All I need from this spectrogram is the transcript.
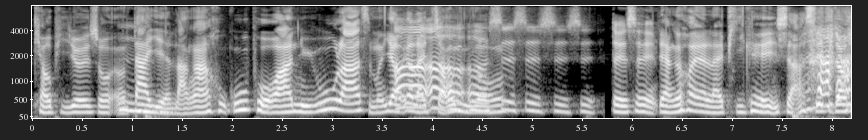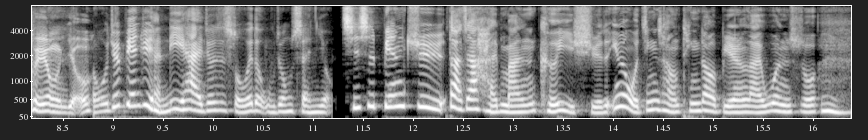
调皮，就会说，嗯，大野狼啊，虎姑婆啊，女巫啦，什么要要来找你哦。是是是是，对，所以两个坏人来 PK 一下，谁比较会用油？我觉得编剧很厉害。就是所谓的无中生有。其实编剧大家还蛮可以学的，因为我经常听到别人来问说，嗯，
